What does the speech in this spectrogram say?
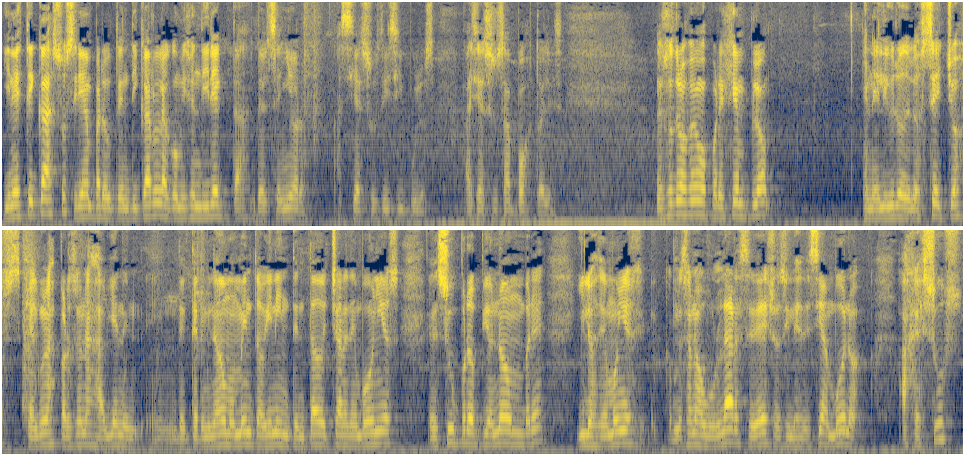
Y en este caso serían para autenticar la comisión directa del Señor hacia sus discípulos, hacia sus apóstoles. Nosotros vemos, por ejemplo, en el libro de los Hechos que algunas personas habían en, determinado momento habían intentado echar demonios en su propio nombre y los demonios comenzaron a burlarse de ellos y les decían, bueno, a Jesús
